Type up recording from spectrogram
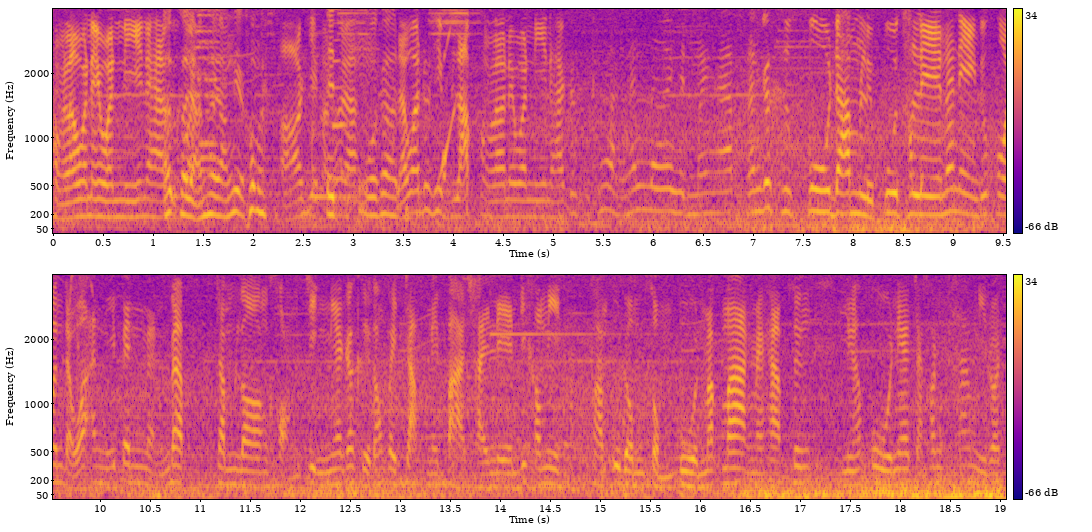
ของเราในวันนี้นะครับเอ้ยขอหลังขอหลังเนี่ยเข้ามา อ๋อโอเคขอติดโทษครับหัวขาดแล้ววัตถุดิบลับของเราในวันนี้นะครับก็คือข้างหลังนั่นเลยเห็นไหมครับ นั่นก็คือปูดำหรือปูทะเลนั่นเองทุกคนแต่ว่าอันนี้เป็นเหมือนแบบ จำลองของจริงเนี่ยก็คือต้องไปจับในป่าชายเลนที่เขามีความอุดมสมบูรณ์มากๆนะครับ ซึ่งเนื้อปูเนี่ยจะค่อนข้างมีรส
